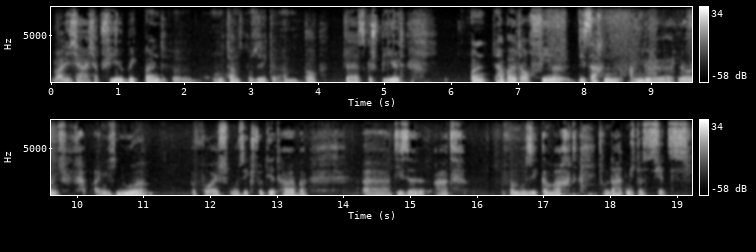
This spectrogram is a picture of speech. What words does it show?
weil ich ja, ich habe viel Big Band, äh, Tanzmusik, ähm, Pop, Jazz gespielt und habe halt auch viel die Sachen angehört. Ne? Und ich habe eigentlich nur, bevor ich Musik studiert habe, äh, diese Art von Musik gemacht. Und da hat mich das jetzt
